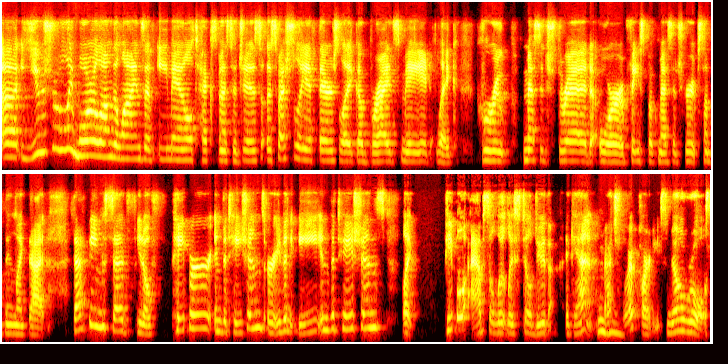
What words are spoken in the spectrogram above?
uh, usually more along the lines of email, text messages, especially if there's like a bridesmaid like group message thread or Facebook message group, something like that. That being said, you know, paper invitations or even e invitations, like people absolutely still do them. Again, mm-hmm. bachelorette parties, no rules.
